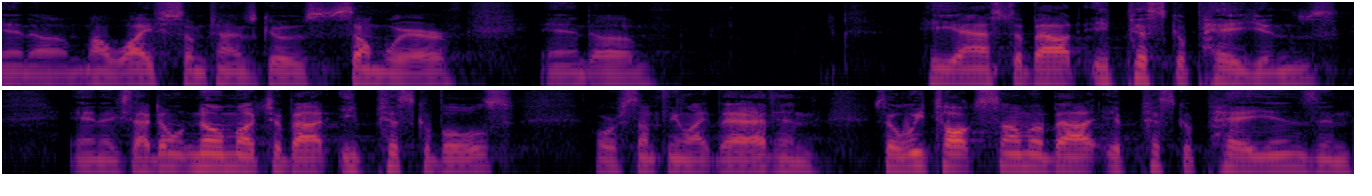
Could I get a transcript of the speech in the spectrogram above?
And uh, my wife sometimes goes somewhere. And um, he asked about Episcopalians. And he said, I don't know much about Episcopals or something like that. And so we talked some about Episcopalians and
